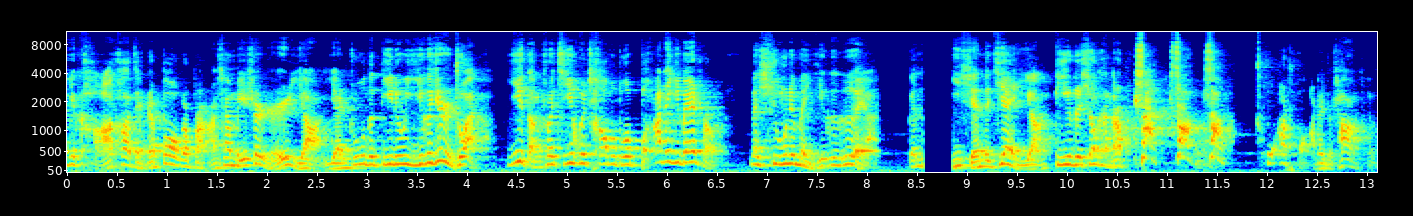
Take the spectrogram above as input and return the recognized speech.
一卡卡在这抱个膀，像没事人一样，眼珠子滴溜一个劲儿转。一等说机会差不多，叭的一摆手，那兄弟们一个个呀。提弦的箭一样，提着小砍刀上上上，歘歘的就上去了。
